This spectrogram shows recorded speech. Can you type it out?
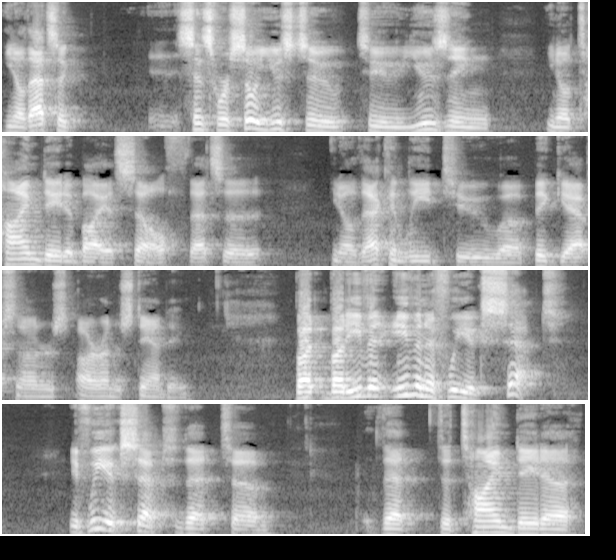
you know that's a since we're so used to to using you know time data by itself, that's a you know that can lead to uh, big gaps in our, our understanding. But but even even if we accept if we accept that um, that the time data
